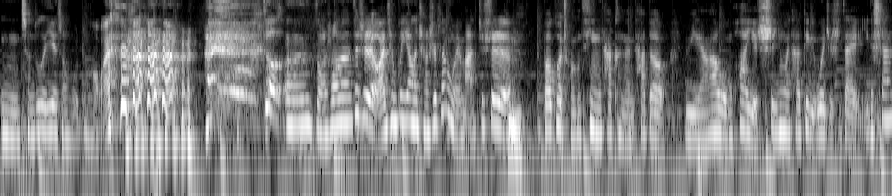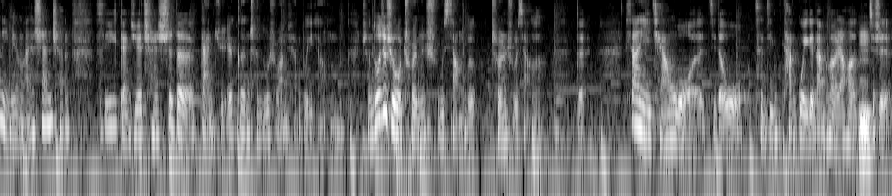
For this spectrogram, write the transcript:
嗯，成都的夜生活更好玩。就嗯，怎么说呢？就是完全不一样的城市氛围嘛。就是嗯包括重庆，它可能它的语言啊、文化也是因为它地理位置是在一个山里面嘛，山城，所以感觉城市的感觉跟成都是完全不一样的。成都就是我纯属享乐，纯属享乐。对，像以前我记得我曾经谈过一个男朋友，然后就是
